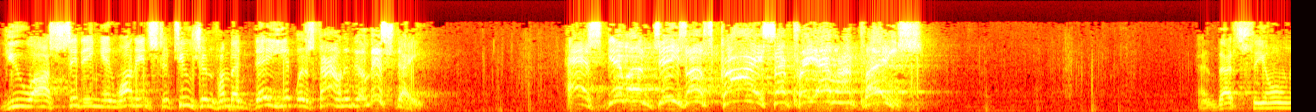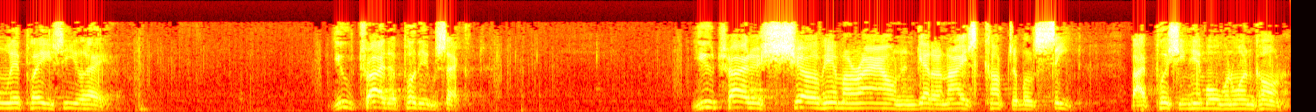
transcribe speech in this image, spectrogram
You are sitting in one institution from the day it was founded till this day. Has given Jesus Christ a preeminent place. And that's the only place he'll have. You try to put him second. You try to shove him around and get a nice comfortable seat by pushing him over in one corner.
